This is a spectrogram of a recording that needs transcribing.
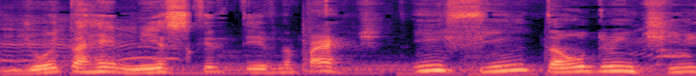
de- de 8 arremessos que ele teve na partida. Enfim, então, o Dream Team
